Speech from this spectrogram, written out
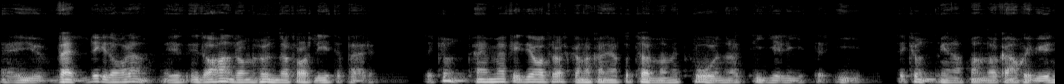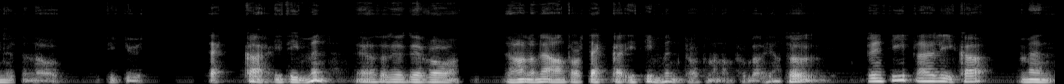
är ju väldig idag den. Idag handlar det om hundratals liter per sekund. MF idealtröskarna kan ju alltså tömma med 210 liter i sekund. Medan man då kanske i begynnelsen då fick ut säckar i timmen. Alltså det, det var, det handlar om det antal säckar i timmen pratar man om från början. Så principerna är lika men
